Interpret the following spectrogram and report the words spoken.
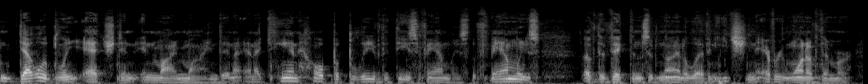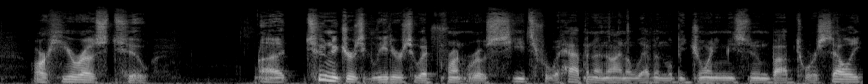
indelibly etched in, in my mind, and, and I can't help but believe that these families, the families of the victims of 9 11, each and every one of them are, are heroes too. Uh, two New Jersey leaders who had front row seats for what happened on 9 11 will be joining me soon. Bob Torricelli,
